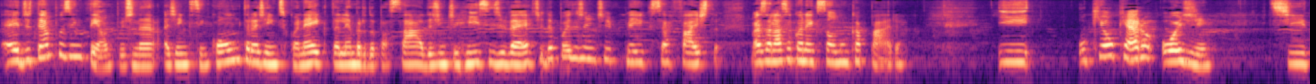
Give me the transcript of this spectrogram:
é de tempos em tempos, né? A gente se encontra, a gente se conecta, lembra do passado, a gente ri, se diverte, depois a gente meio que se afasta, mas a nossa conexão nunca para. E o que eu quero hoje te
